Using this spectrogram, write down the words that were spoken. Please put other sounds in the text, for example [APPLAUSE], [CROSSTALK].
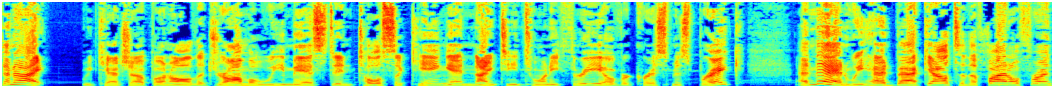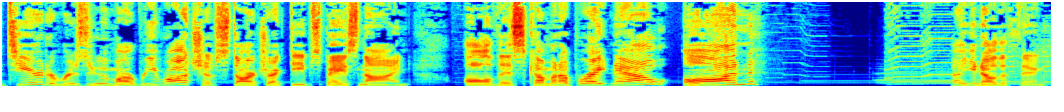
Tonight, we catch up on all the drama we missed in Tulsa King and 1923 over Christmas break, and then we head back out to the final frontier to resume our rewatch of Star Trek Deep Space Nine. All this coming up right now on. Uh, you know the thing.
